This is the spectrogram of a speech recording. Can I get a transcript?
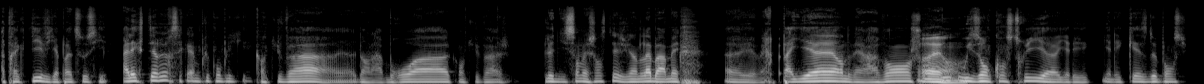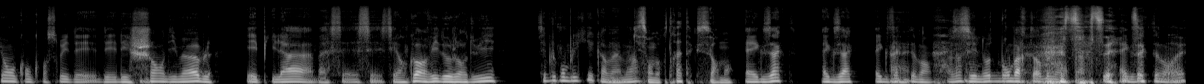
attractives, il n'y a pas de souci. À l'extérieur, c'est quand même plus compliqué. Quand tu vas dans la Broye, quand tu vas, je le dis sans méchanceté, je viens de là-bas, mais euh, vers Payerne, vers Avanches, Ouais, où, on- où ils ont construit, euh, il y, a des- il y a des caisses de pension qui ont construit des, des- des champs d'immeubles. Et puis là, bah, c'est- encore vide aujourd'hui. C'est plus compliqué quand même. hein. Qui sont de retraite, accessoirement. Exact, exact, exactement. Ah, Ça, c'est une autre c'est Exactement, ouais.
